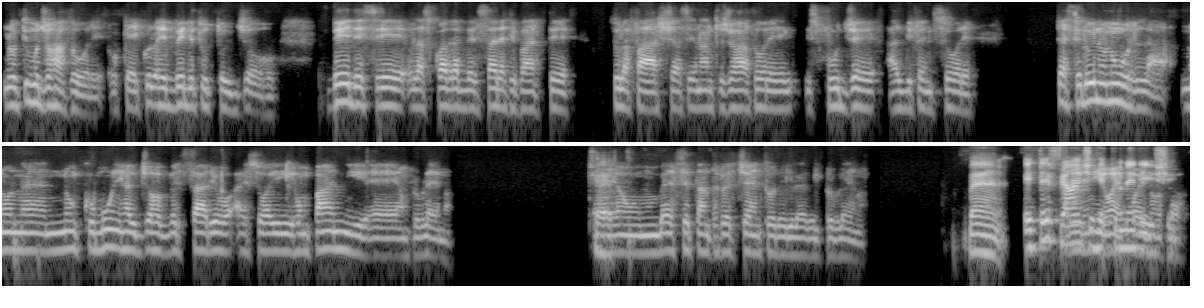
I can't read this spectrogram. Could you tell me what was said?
l'ultimo giocatore, ok? Quello che vede tutto il gioco. Vede se la squadra avversaria ti parte sulla fascia, se un altro giocatore sfugge al difensore. Cioè, se lui non urla, non, non comunica il gioco avversario ai suoi compagni, è un problema. È Certo. un bel 70% del, del problema. Bene. E te, Franci, che tu ne dici? so.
